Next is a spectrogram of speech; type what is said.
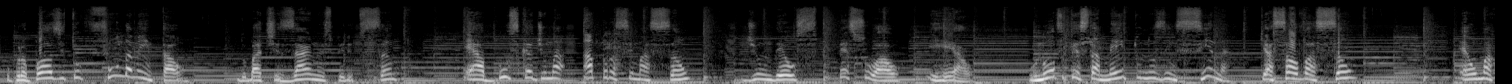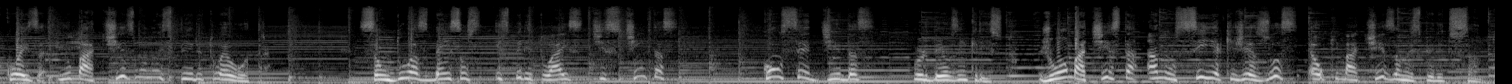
O propósito fundamental do batizar no Espírito Santo é a busca de uma aproximação de um Deus pessoal e real. O Novo Testamento nos ensina que a salvação é uma coisa e o batismo no Espírito é outra. São duas bênçãos espirituais distintas concedidas por Deus em Cristo. João Batista anuncia que Jesus é o que batiza no Espírito Santo.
